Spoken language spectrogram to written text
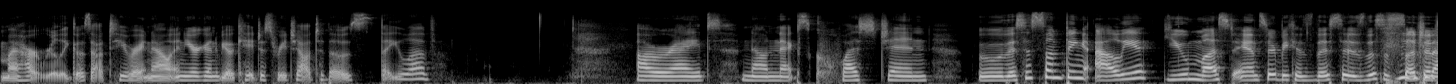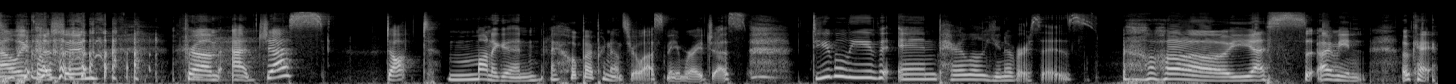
my heart really goes out to you right now, and you're going to be okay. Just reach out to those that you love. All right, now, next question. Ooh, this is something Allie you must answer because this is this is such an Allie question from at Jess dot Monaghan. I hope I pronounced your last name right, Jess. Do you believe in parallel universes? Oh, yes. I mean, okay.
